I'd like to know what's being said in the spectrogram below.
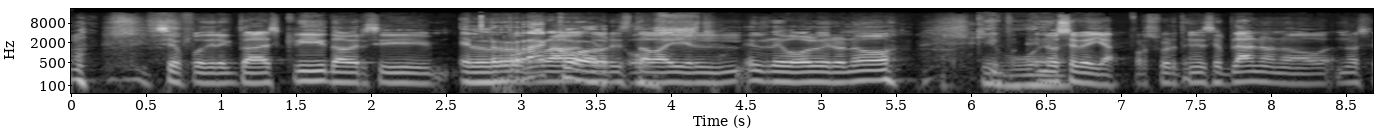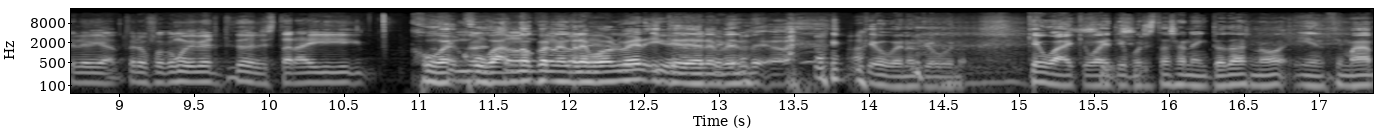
¡No! Se fue directo a la script a ver si El por raccord. estaba ahí el, el revólver o no. Qué Y bueno. No se veía, por suerte en ese plano no, no se le veía, pero fue como divertido el estar ahí el jugando con el revólver y y que de repente qué bueno, qué bueno. Qué guay, qué guay, Sí, tío. sí. Pues estas anécdotas, ¿no? Y encima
